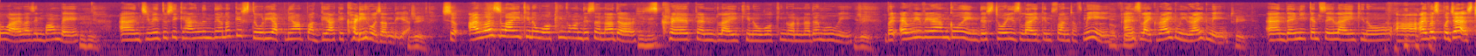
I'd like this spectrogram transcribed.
Goa I was in Bombay ਐਂਡ ਜਿਵੇਂ ਤੁਸੀਂ ਕਹਿ ਲੈਂਦੇ ਹੋ ਨਾ ਕਿ ਸਟੋਰੀ ਆਪਣੇ ਆਪ ਅੱਗੇ ਆ ਕੇ ਖੜੀ ਹੋ ਜਾਂਦੀ ਹੈ ਜੀ So I was like, you know, working on this another script and like, you know, working on another movie. ਜੀ But everywhere I'm going, this story is like in front of me. Okay. And it's like, write me, write me. ਠੀਕ and then you can say like you know I was possessed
